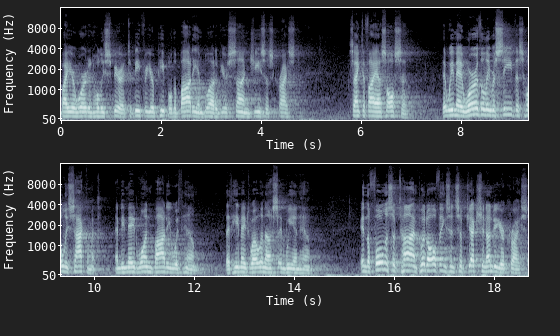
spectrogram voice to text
by your word and Holy Spirit to be for your people the body and blood of your Son, Jesus Christ. Sanctify us also, that we may worthily receive this holy sacrament and be made one body with him, that he may dwell in us and we in him. In the fullness of time, put all things in subjection under your Christ,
